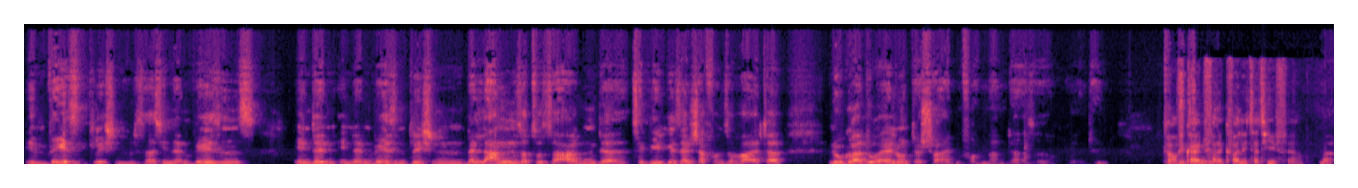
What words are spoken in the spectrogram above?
im Wesentlichen, das heißt in den Wesens, in den, in den wesentlichen Belangen sozusagen der Zivilgesellschaft und so weiter nur graduell unterscheiden voneinander. Also, Auf keinen Fall qualitativ, ja. ja.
